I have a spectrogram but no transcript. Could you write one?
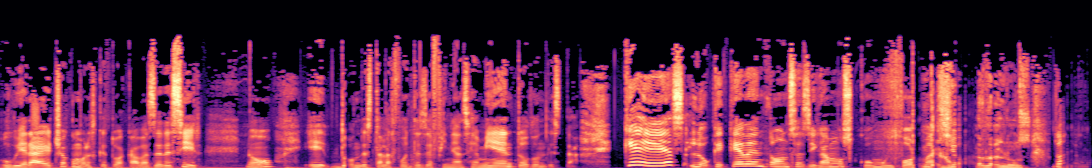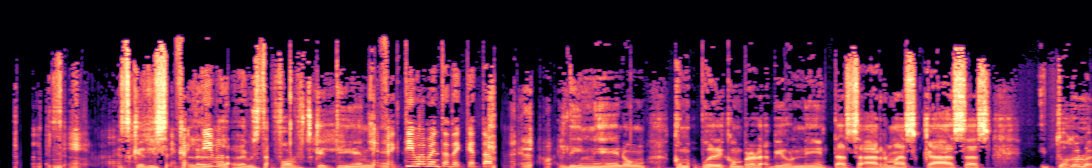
hubiera hecho como las que tú acabas de decir, ¿no? Eh, ¿Dónde están las fuentes de financiamiento? ¿Dónde está? ¿Qué es lo que queda entonces, digamos, como información? ¿Dónde Es que dice que la, revista Forbes que tiene. Efectivamente, ¿de qué tamaño? El dinero, cómo puede comprar avionetas, armas, casas y todo lo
